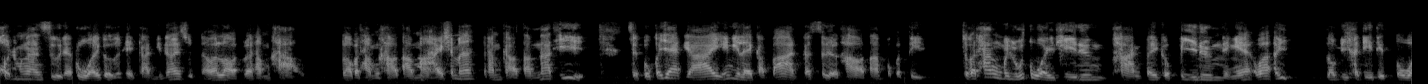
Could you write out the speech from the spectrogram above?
คนทำงานสื่อเนี่ยกลัวให้เกิดเหตุการณ์นี้ได้สุดนะว่าเราเราทำข่าวเราไปทำข่าวตามหมายใช่ไหมทำข่าวตามหน้าที่ เสร็จปุ๊บก็แยกย้าย ไม่มีอะไรกลับบ้านก็เสือข่าวตามปกติ จนกระทั่งไม่รู้ตัวอีกทีนึงผ่านไปเกับปีหนึ่งอย่างเงี้ยว่าเอ้ยเรามีคดีติดตัว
